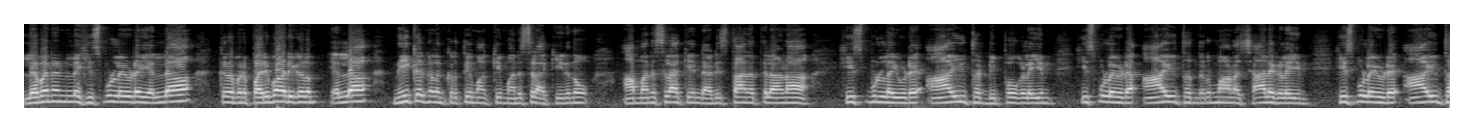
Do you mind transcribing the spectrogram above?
ലെബനനിലെ ഹിസ്ബുള്ളയുടെ എല്ലാ പരിപാടികളും എല്ലാ നീക്കങ്ങളും കൃത്യമാക്കി മനസ്സിലാക്കിയിരുന്നു. ആ മനസ്സിലാക്കിയതിന്റെ അടിസ്ഥാനത്തിലാണ് ഹിസ്ബുള്ളയുടെ ആയുധ ഡിപ്പോകളെയും ഹിസ്ബുള്ളയുടെ ആയുധ നിർമ്മാണശാലകളെയും ഹിസ്ബുള്ളയുടെ ആയുധ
